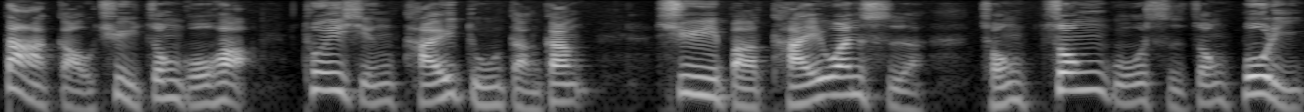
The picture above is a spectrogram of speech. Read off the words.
大搞去中国化，推行台独党纲，蓄意把台湾史啊从中国史中剥离，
